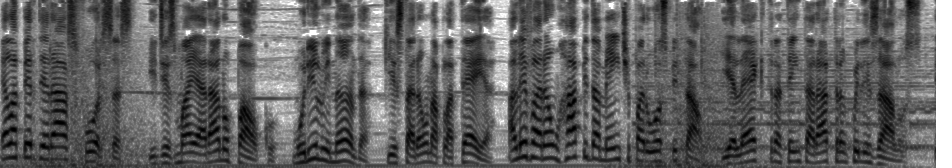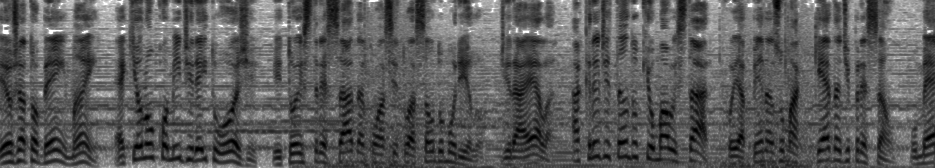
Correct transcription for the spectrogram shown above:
ela perderá as forças e desmaiará no palco. Murilo e Nanda, que estarão na plateia, a levarão rapidamente para o hospital e Electra tentará tranquilizá-los. Eu já tô bem, mãe. É que eu não comi direito hoje e tô estressada com a situação do Murilo, dirá ela, acreditando que o mal-estar foi apenas uma queda de pressão. O médico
